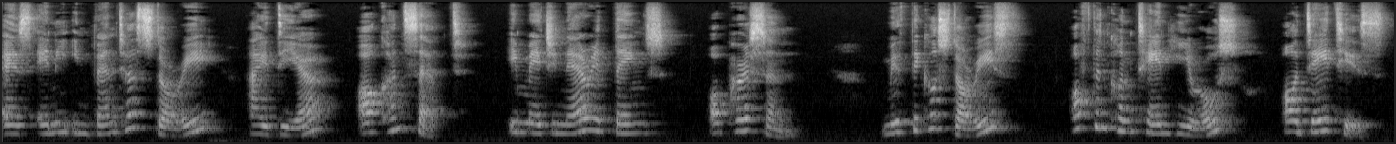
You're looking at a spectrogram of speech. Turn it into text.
is any invented story, idea, or concept, imaginary things, or person. Mythical stories often contain heroes or deities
